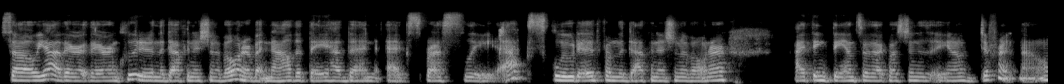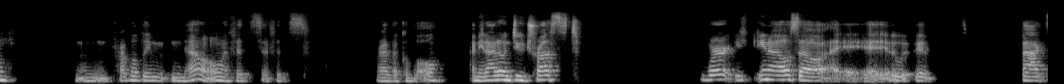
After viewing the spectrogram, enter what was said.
So yeah, they're they're included in the definition of owner, but now that they have been expressly excluded from the definition of owner, I think the answer to that question is, you know, different now. And probably no if it's if it's revocable. I mean, I don't do trust work, you know, so it, it back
